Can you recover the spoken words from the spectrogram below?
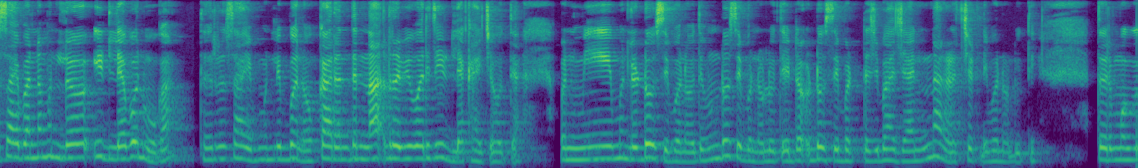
साहेबांना म्हणलं इडल्या बनवू का? तर साहेब म्हणले बनव. कारण त्यांना रविवारीच इडल्या खायच्या होत्या. पण मी म्हटलं डोसे बनवते. म्हणून डोसे बनवले होते. डो डोसे भट्टाची भाजी आणि नारळाची चटणी बनवली होती. तर मग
